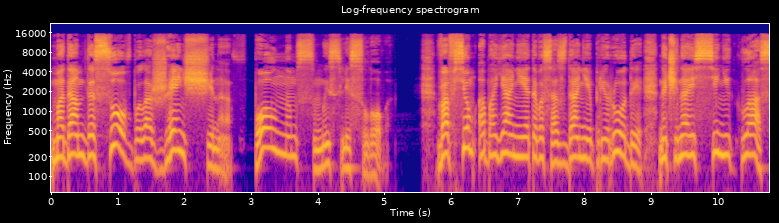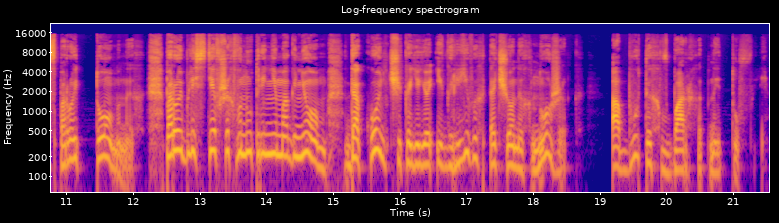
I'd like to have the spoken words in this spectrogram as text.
Мадам де Сов была женщина в полном смысле слова. Во всем обаянии этого создания природы, начиная с синих глаз, порой томных, порой блестевших внутренним огнем, до кончика ее игривых точеных ножек, обутых в бархатные туфли.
